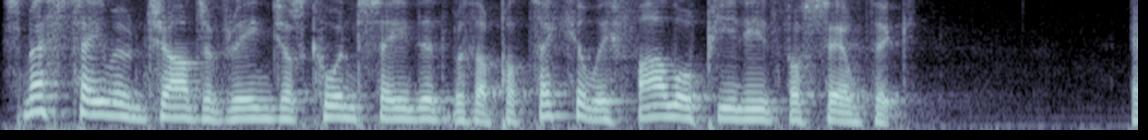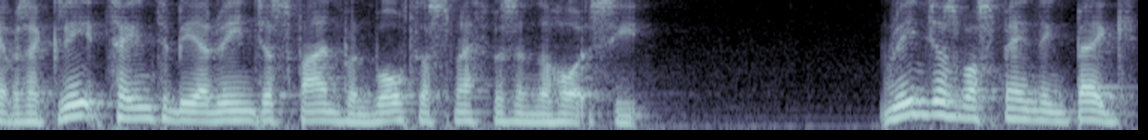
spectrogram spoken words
Smith's time in charge of Rangers coincided with a particularly fallow period for Celtic. It was a great time to be a Rangers fan when Walter Smith was in the hot seat. Rangers were spending big,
